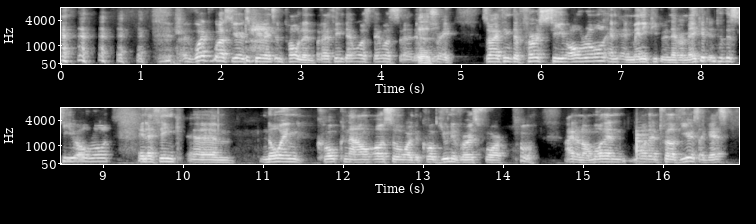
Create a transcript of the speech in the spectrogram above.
what was your experience in Poland? But I think that was that was uh, that yes. was great. So I think the first CEO role, and, and many people never make it into the CEO role. And I think um, knowing Coke now also, or the Coke universe for oh, I don't know more than more than twelve years, I guess.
